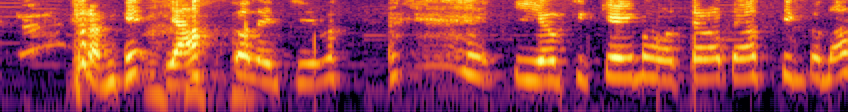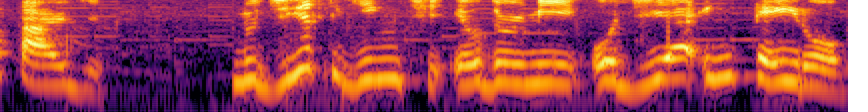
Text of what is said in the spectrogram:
para mediar as coletivas. E eu fiquei no hotel até as 5 da tarde. No dia seguinte, eu dormi o dia inteiro.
